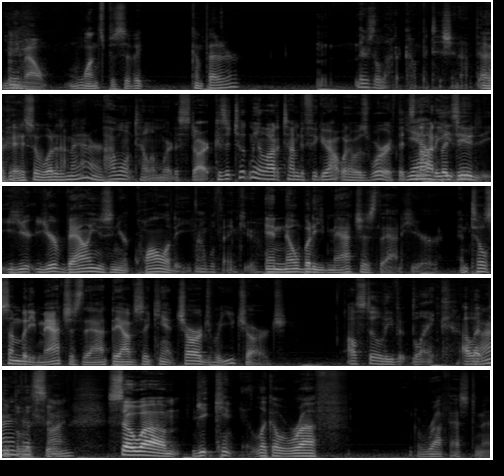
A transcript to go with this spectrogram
You Mm. about one specific competitor? There's a lot of competition out there. Okay, so what does it matter? I won't tell them where to start because it took me a lot of time to figure out what I was worth. It's yeah, not but easy. dude, your, your values and your quality, I will thank you. and nobody matches that here. Until somebody matches that, they obviously can't charge what you charge. I'll still leave it blank. I'll let All right, people that's assume. fine. So, um, You can like a rough, rough estimate.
